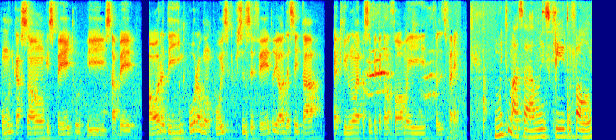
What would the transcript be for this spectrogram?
comunicação, respeito e saber a hora de impor alguma coisa que precisa ser feito e a hora de aceitar aquilo não é para ser feito daquela forma e fazer diferente. Muito massa, Alan, isso que tu falou.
